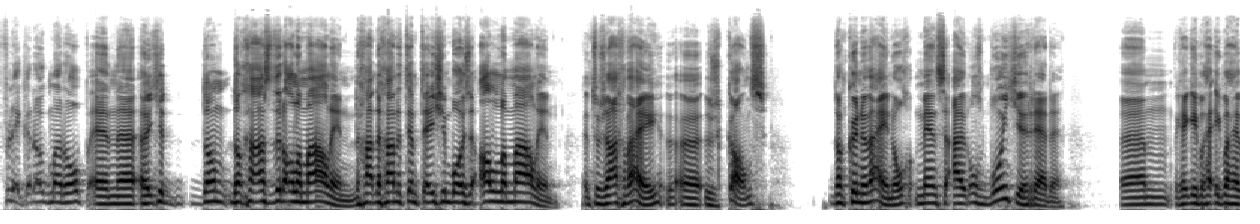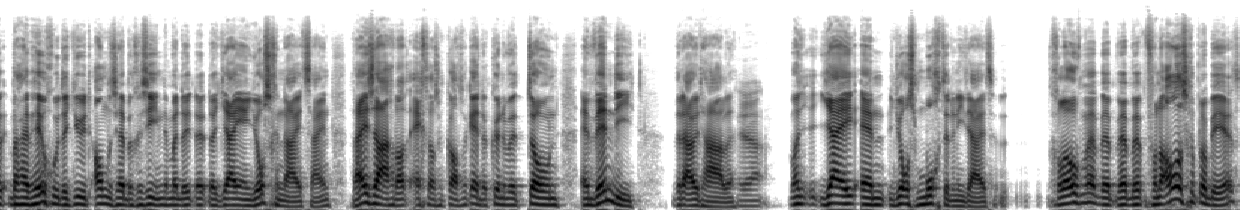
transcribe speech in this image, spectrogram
flikker ook maar op. En eh, weet je, dan, dan gaan ze er allemaal in. Dan gaan, dan gaan de Temptation Boys er allemaal in. En toen zagen wij, eh, dus kans, dan kunnen wij nog mensen uit ons bondje redden. Ehm, kijk, ik begrijp, ik begrijp- begrijp heel goed dat jullie het anders hebben gezien, maar dat, dat- dat jij en Jos genaaid zijn. Wij zagen dat echt als een kans. Oké, dan kunnen we Toon en Wendy eruit halen. ja. Want jij en Jos mochten er niet uit. Geloof me, we, we hebben van alles geprobeerd.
